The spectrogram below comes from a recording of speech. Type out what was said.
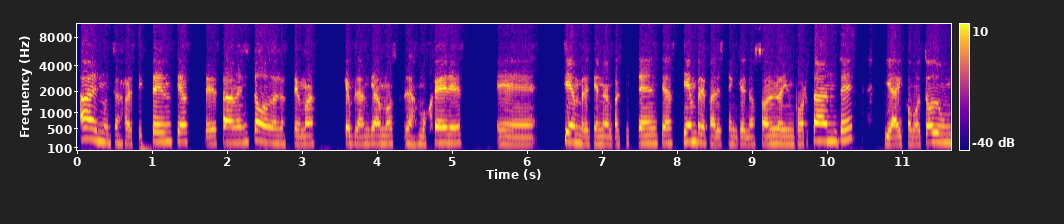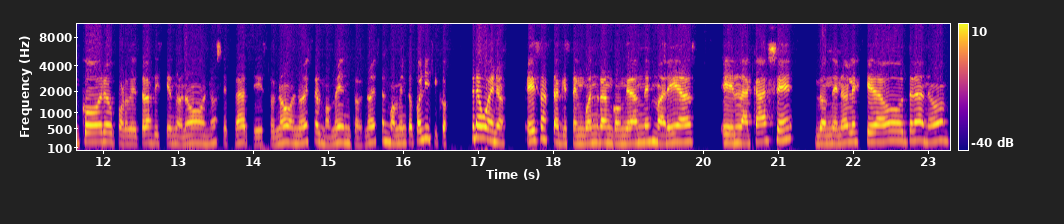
Hay muchas resistencias, ustedes saben todos los temas que planteamos las mujeres, eh, siempre tienen resistencias, siempre parecen que no son lo importante y hay como todo un coro por detrás diciendo no, no se trate eso, no, no es el momento, no es el momento político. Pero bueno, es hasta que se encuentran con grandes mareas en la calle donde no les queda otra, ¿no?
